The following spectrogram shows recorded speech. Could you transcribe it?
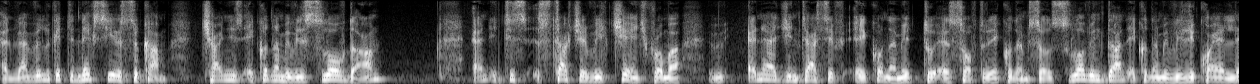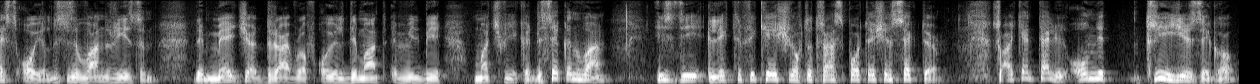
And when we look at the next years to come, Chinese economy will slow down and its structure will change from a energy intensive economy to a softer economy. So slowing down economy will require less oil. This is one reason. The major driver of oil demand will be much weaker. The second one is the electrification of the transportation sector. So I can tell you only three years ago,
